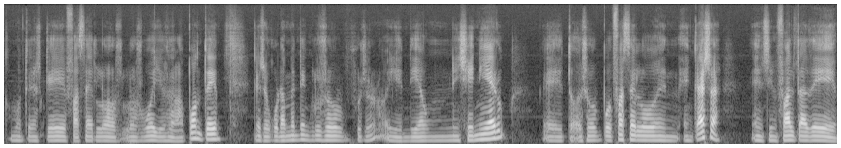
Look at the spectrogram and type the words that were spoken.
cómo tienes que hacer los, los huellos de la ponte, que seguramente incluso pues, hoy en día un ingeniero eh, todo eso puede hacerlo en, en, casa, en sin falta de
